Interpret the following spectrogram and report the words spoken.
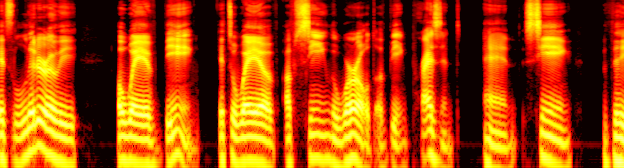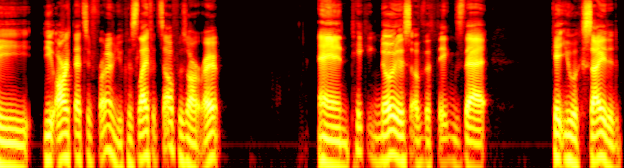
it's literally a way of being it's a way of of seeing the world of being present and seeing the the art that's in front of you because life itself is art right? And taking notice of the things that get you excited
